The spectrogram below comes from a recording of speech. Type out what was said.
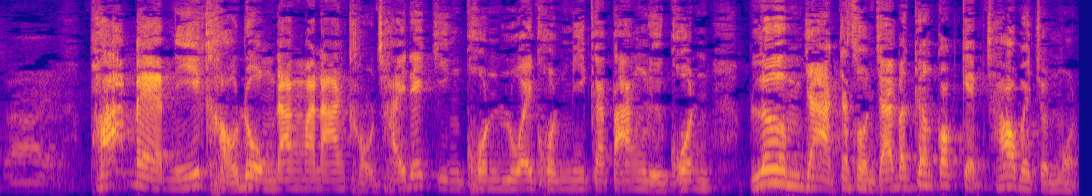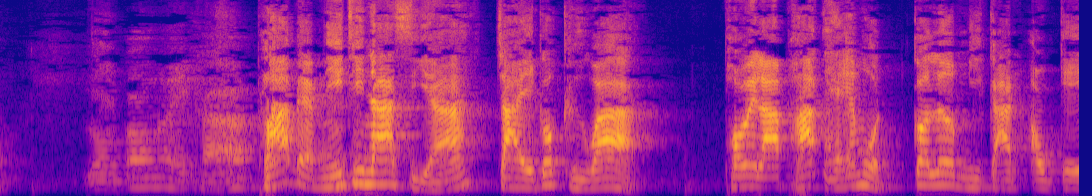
ใช่ พระแบบนี้เขาโด่งดังมานานเขาใช้ได้จริงคนรวยคนมีกระตังหรือคน เริ่มอยากจะสนใจพระเครื่องก็เก็บเช่าไปจนหมดลงกล้องหน่อยครับพระแบบนี้ที่น่าเสียใจก็คือว่า พอเวลาพระแท้หมดก็เริ่มมีการเอาเก๊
